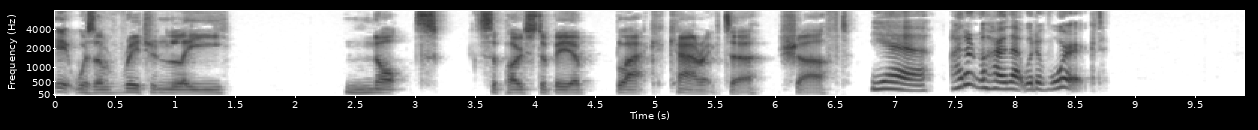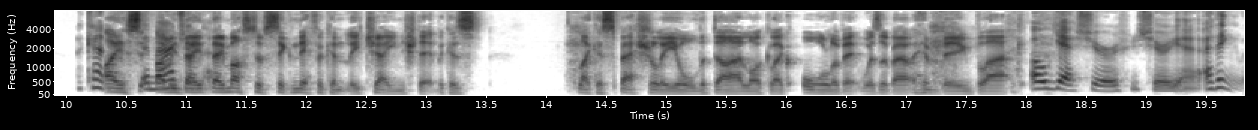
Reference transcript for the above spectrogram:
it was originally not supposed to be a black character shaft. Yeah. I don't know how that would have worked. I can't I, imagine I mean they, that. they must have significantly changed it because like especially all the dialogue like all of it was about him being black oh yeah sure sure yeah i think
